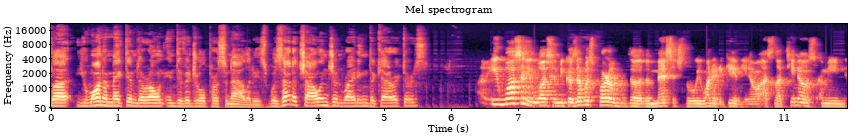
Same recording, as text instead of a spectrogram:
but you want to make them their own individual personalities. Was that a challenge in writing the characters? It wasn't. It wasn't because that was part of the the message that we wanted to give. You know, as Latinos, I mean,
